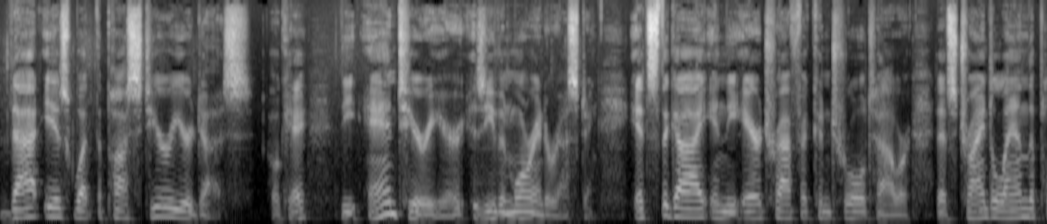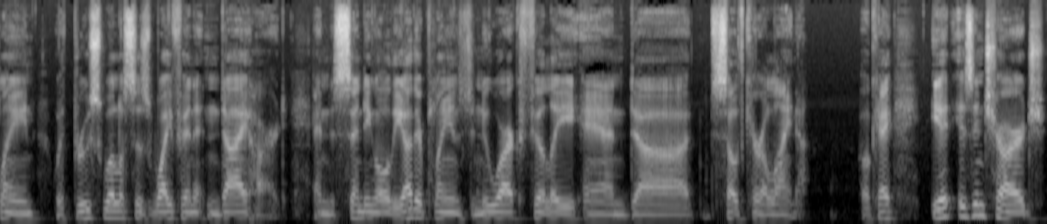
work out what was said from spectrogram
that is what the posterior does. Okay? The anterior is even more interesting. It's the guy in the air traffic control tower that's trying to land the plane with Bruce Willis's wife in it in Die Hard and sending all the other planes to Newark, Philly, and uh, South Carolina. Okay? It is in charge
